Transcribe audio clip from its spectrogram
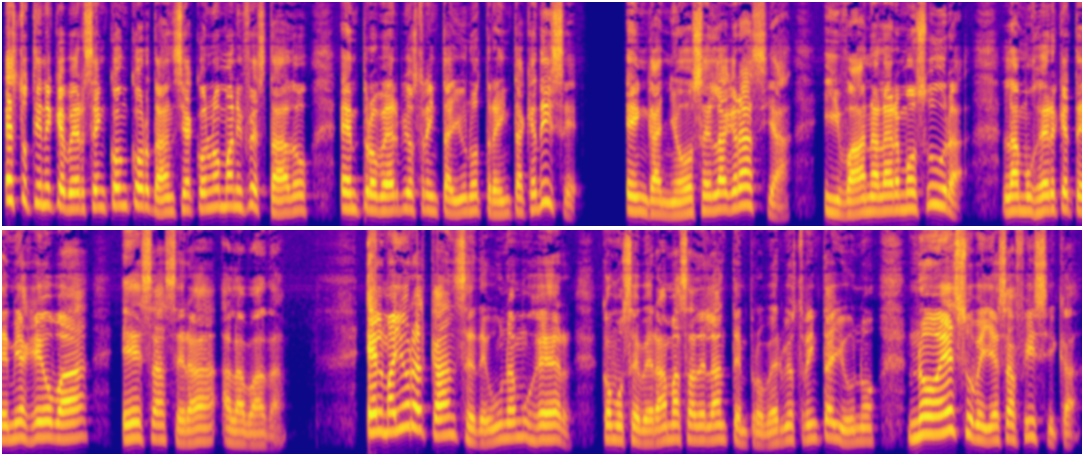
Esto tiene que verse en concordancia con lo manifestado en Proverbios 31:30 que dice, Engañosa es la gracia y van a la hermosura. La mujer que teme a Jehová, esa será alabada. El mayor alcance de una mujer, como se verá más adelante en Proverbios 31, no es su belleza física,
